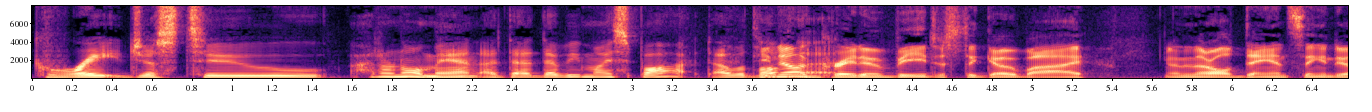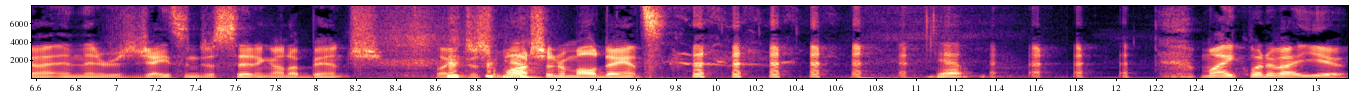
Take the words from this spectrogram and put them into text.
great. Just to, I don't know, man. I, that that'd be my spot. I would Do you love know that. how great it would be just to go by and they're all dancing and doing it, and then there's Jason just sitting on a bench, like just watching them all dance? Yep. Mike, what about you?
